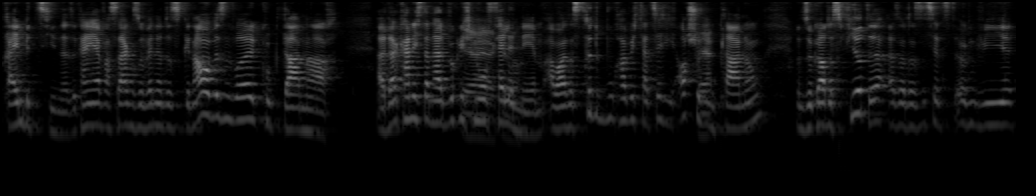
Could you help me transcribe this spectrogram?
reinbeziehen. Also kann ich einfach sagen, so wenn ihr das genauer wissen wollt, guckt danach. Aber da kann ich dann halt wirklich Ja, nur Fälle genau. nehmen. Aber das dritte Buch habe ich tatsächlich auch schon Ja. in Planung. Und sogar das vierte, also das ist jetzt irgendwie,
